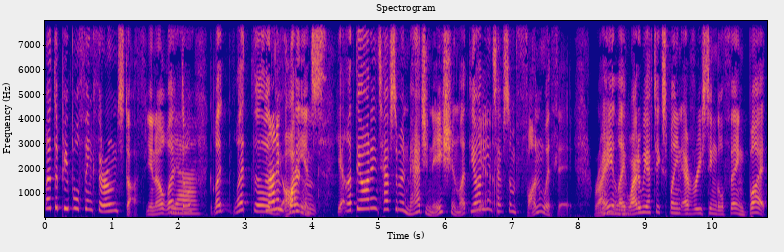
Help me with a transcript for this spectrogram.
let the people think their own stuff, you know, let Yeah. don't let let the, the audience, yeah, let the audience have some imagination, let the audience have some fun with it, right? Mm-hmm. Like, why do we have to explain every single thing? But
